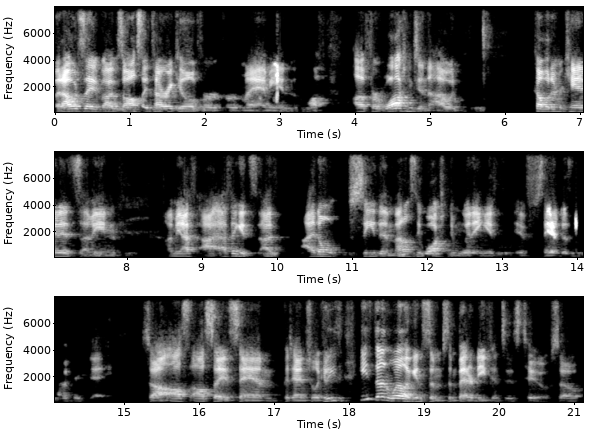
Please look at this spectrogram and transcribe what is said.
but I would say, so I'll say Tyreek Hill for, for Miami and uh, for Washington, I would a couple different candidates. I mean, I mean, I, I think it's I I don't see them. I don't see Washington winning if if Sam doesn't have a big day. So I'll I'll say Sam potentially because he's he's done well against some some better defenses too. So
